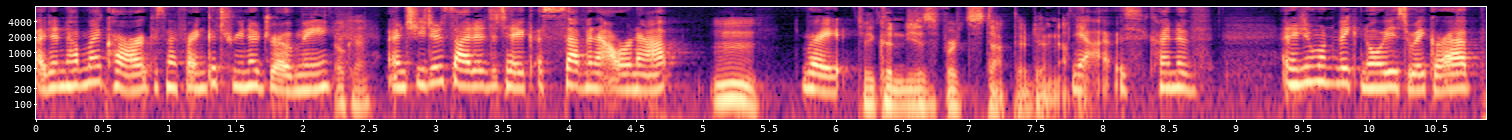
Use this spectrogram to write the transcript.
I didn't have my car because my friend Katrina drove me. Okay. And she decided to take a seven-hour nap. Mm. Right. So you couldn't. You just were stuck there doing nothing. yeah, I was kind of, and I didn't want to make noise to wake her up.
